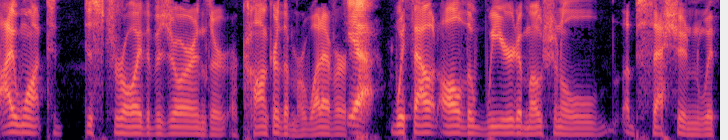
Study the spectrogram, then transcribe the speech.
I want to destroy the Bajorans or, or conquer them or whatever. Yeah. Without all the weird emotional obsession with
